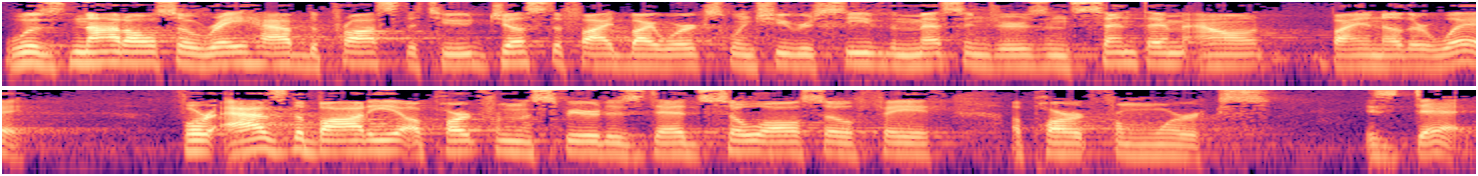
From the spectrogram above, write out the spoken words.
was not also Rahab the prostitute justified by works when she received the messengers and sent them out by another way? For as the body apart from the spirit is dead, so also faith apart from works is dead.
